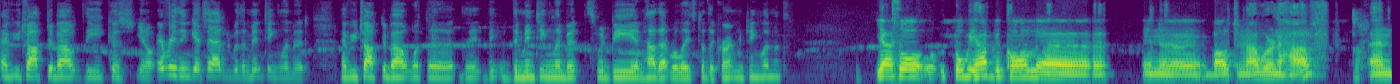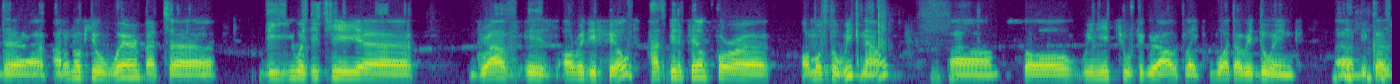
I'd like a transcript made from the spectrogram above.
have you talked about the because you know everything gets added with a minting limit? Have you talked about what the, the the, the minting limits would be and how that relates to the current minting limits? Yeah, so so we have the call uh, in uh, about an hour and a half, and uh, I don't know if you're aware, but uh, the USDT uh, Grav is already filled, has been filled for uh, almost a week now. Mm-hmm. Um, so we need to figure out like what are we doing uh, because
